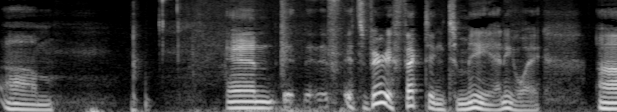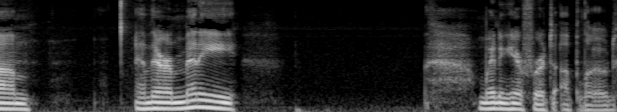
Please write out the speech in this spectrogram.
Um, and it, it's very affecting to me anyway. Um, and there are many. I'm waiting here for it to upload.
